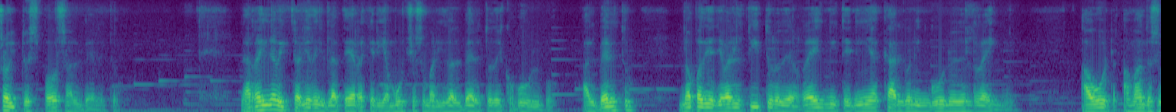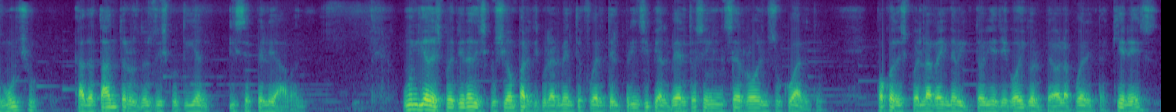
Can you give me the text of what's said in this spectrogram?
Soy tu esposa, Alberto. La reina Victoria de Inglaterra quería mucho a su marido Alberto de Coburgo. Alberto no podía llevar el título de rey ni tenía cargo ninguno en el reino. Aún amándose mucho, cada tanto los dos discutían y se peleaban. Un día después de una discusión particularmente fuerte, el príncipe Alberto se encerró en su cuarto. Poco después la reina Victoria llegó y golpeó la puerta. ¿Quién es?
